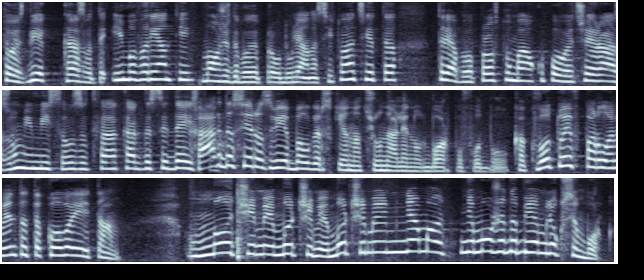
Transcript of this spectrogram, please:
Тоест, вие казвате, има варианти, може да бъде преодоляна ситуацията, трябва просто малко повече разум и мисъл за това как да се действа. Как да се развие българския национален отбор по футбол? Каквото е в парламента, такова е и там. Мъчиме, мъчиме, мъчиме, няма, не може да бием Люксембург.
